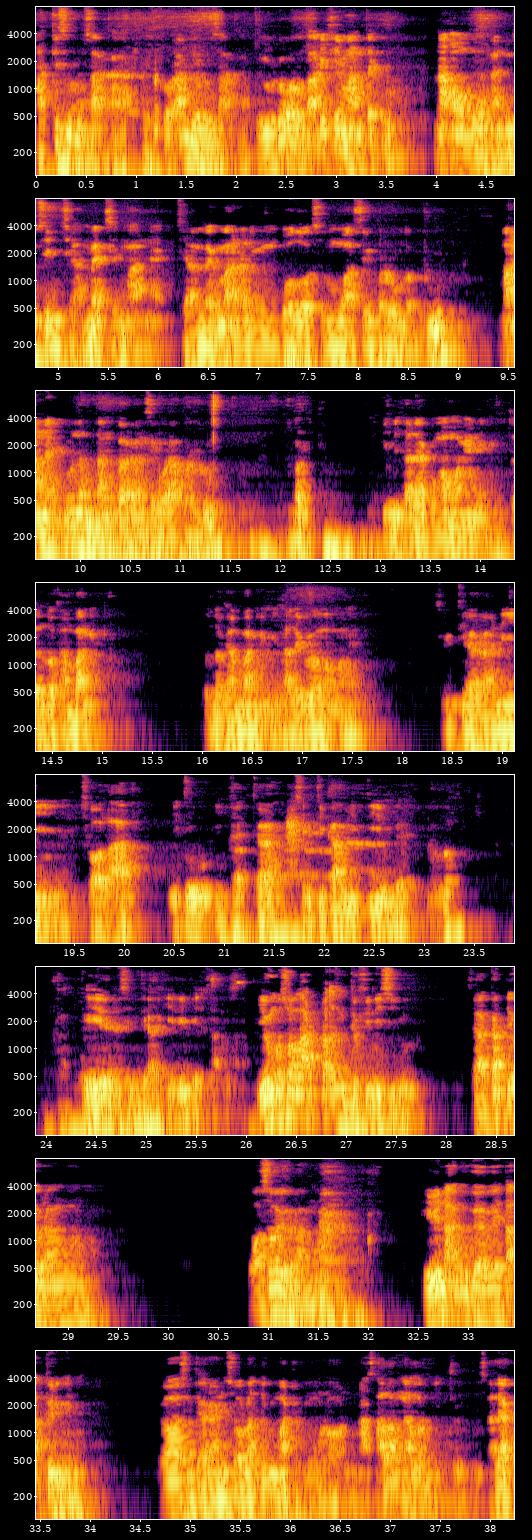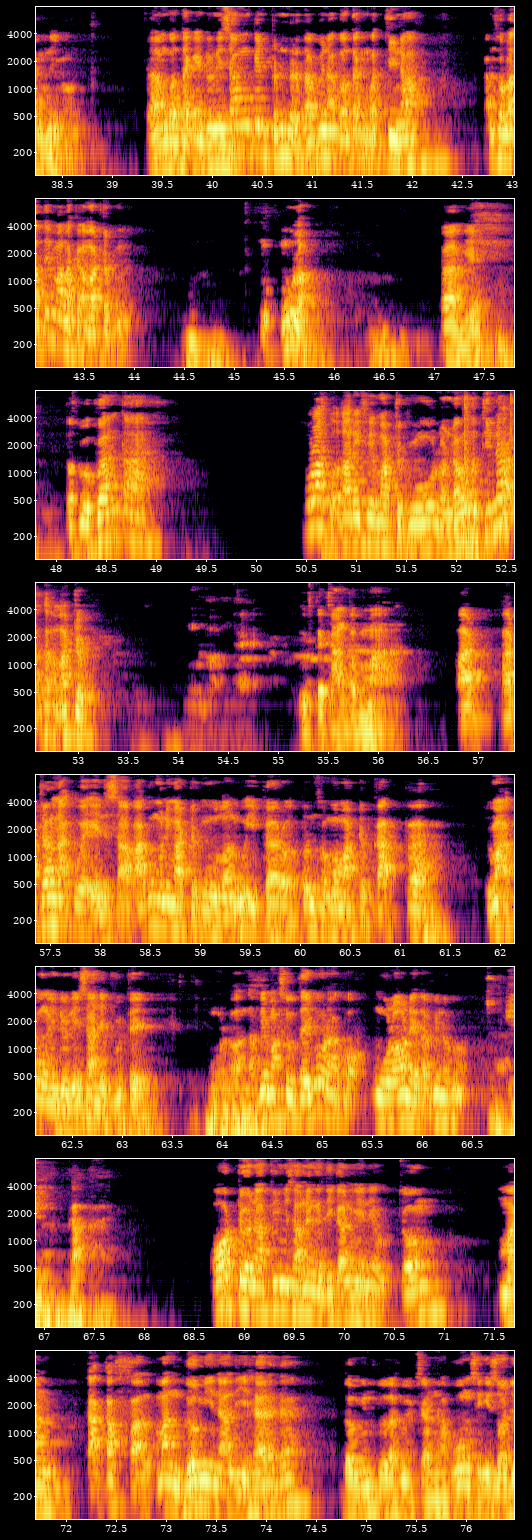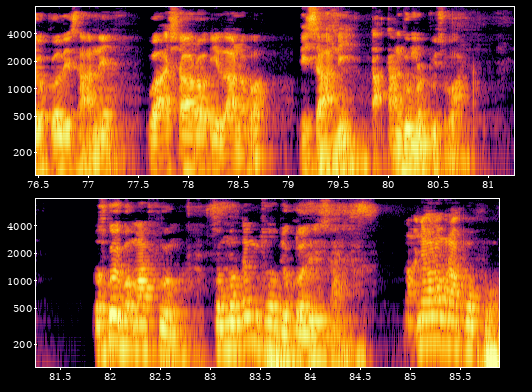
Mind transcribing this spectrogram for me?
hadis rusak kabeh Quran ya rusak kabeh. Waktu tarifnya mantek nak omongan sing jamek sing mana jamek mana nih ngumpul semua sing perlu lebu mana itu tentang barang sing ora perlu Jadi misalnya aku ngomong ini contoh gampang ya contoh gampang ya misalnya aku ngomong ini sing diarani sholat itu ibadah sing dikawiti udah Iya, sing diakhiri biasa. Ya mau sholat tak sing definisi. Zakat ya orang puasa ya orang ini aku gawe takbir ini. Oh, sejarah sholat itu madep ngulon. Nah, salam ngalor itu. Misalnya aku meningon. Dalam konteks Indonesia mungkin bener, tapi nak konteks Madinah kan sholatnya malah gak madep ngulon. Paham ya? Terus gue bantah. Sholat kok tarifnya madep ngulon. Nah, Madinah gak madep. Terus kecangkeman. Padahal nak kue insaf, aku muni madep ngulon, gue ibaratun sama madep Ka'bah. Cuma aku Indonesia nyebutnya ngulon. Tapi maksudnya itu orang kok ngulon deh, tapi nopo kak. Odo Nabi misalnya ngedikan ini, dong man kakafal man domina lihada domin tulahul jannah. Wong sing iso jaga lisane wa asyara ila napa? Lisani tak tanggung mlebu swarga. Terus kowe mbok mafhum sementing iso jaga nak nyolong ra apa-apa.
